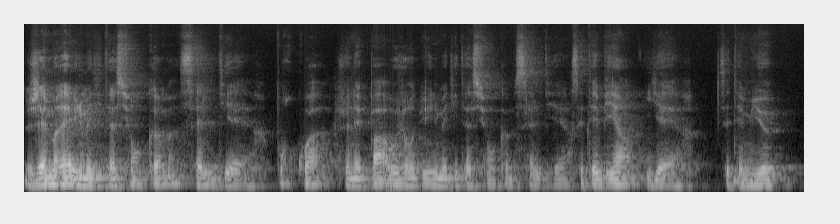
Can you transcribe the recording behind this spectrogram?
J'aimerais une méditation comme celle d'hier. Pourquoi je n'ai pas aujourd'hui une méditation comme celle d'hier? C'était bien hier, c'était mieux.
